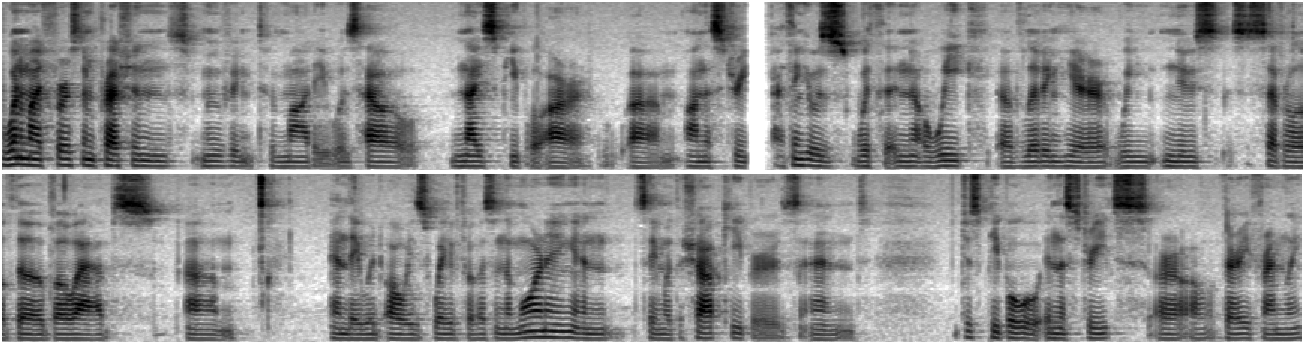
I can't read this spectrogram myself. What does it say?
One of my first impressions moving to Maadi was how nice people are um, on the street. I think it was within a week of living here, we knew several of the Boabs, um, and they would always wave to us in the morning, and same with the shopkeepers, and just people in the streets are all very friendly.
